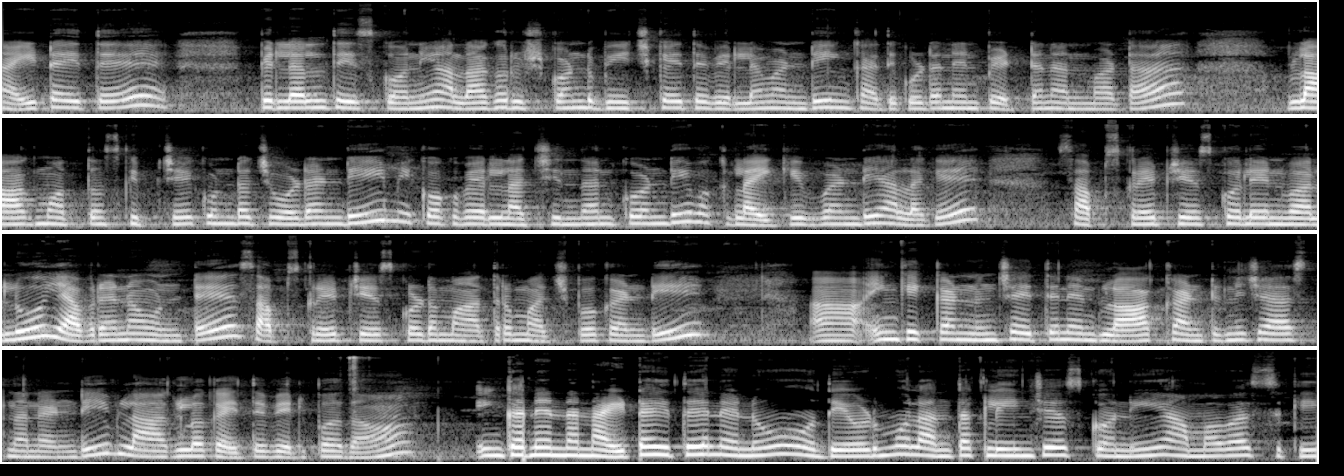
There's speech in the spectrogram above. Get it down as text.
నైట్ అయితే పిల్లల్ని తీసుకొని అలాగే రుషికొండ బీచ్కి అయితే వెళ్ళామండి. ఇంకా అది కూడా నేను పెట్టాను అనమాట బ్లాగ్ మొత్తం స్కిప్ చేయకుండా చూడండి. మీకు ఒకవేళ నచ్చింది అనుకోండి ఒక లైక్ ఇవ్వండి. అలాగే సబ్స్క్రైబ్ చేసుకోలేని వాళ్ళు ఎవరైనా ఉంటే సబ్స్క్రైబ్ చేసుకోవడం మాత్రం మర్చిపోకండి. ఇంక ఇక్కడ నుంచి అయితే నేను బ్లాగ్ కంటిన్యూ చేస్తున్నానండి. బ్లాగ్లోకి అయితే వెళ్ళిపోదాం. ఇంకా నిన్న నైట్ అయితే నేను దేవుడి మూల అంతా క్లీన్ చేసుకొని అమావాస్యకి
